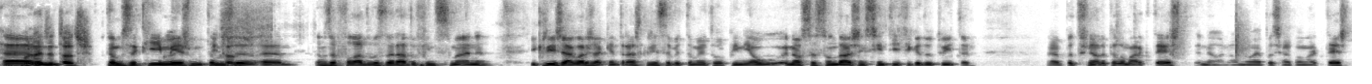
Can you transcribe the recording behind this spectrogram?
Boa noite a todos. Estamos aqui mesmo, estamos a, a- estamos a falar do azarado do fim de semana e queria já agora, já que entraste, queria saber também a tua opinião. A nossa sondagem científica do Twitter, eh, patrocinada pela Mark Test, não, não, não é patrocinada pela Mark Test,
